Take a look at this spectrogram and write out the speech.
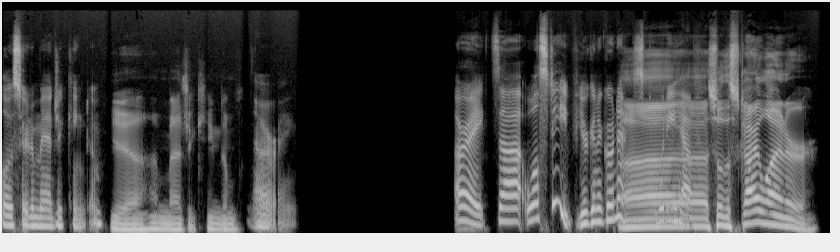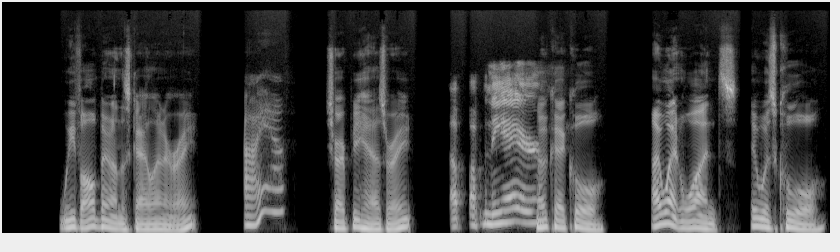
Closer to Magic Kingdom. Yeah, I'm Magic Kingdom. All right. All right. Uh, well, Steve, you're going to go next. what do you have? Uh, So the Skyliner. We've all been on the Skyliner, right? I have. Sharpie has, right? up, up in the air. Okay, cool. I went once. It was cool.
